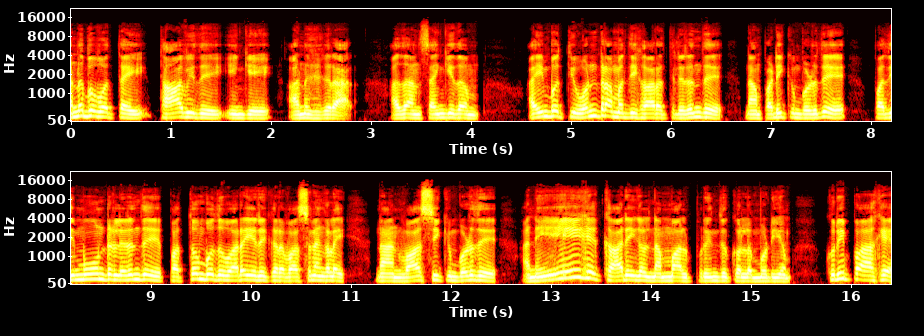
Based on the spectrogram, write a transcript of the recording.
அனுபவத்தை தாவிது இங்கே அணுகுகிறார். அதான் சங்கீதம் ஐம்பத்தி ஒன்றாம் அதிகாரத்திலிருந்து நாம் படிக்கும் பொழுது பதிமூன்றிலிருந்து பத்தொன்பது வரை இருக்கிற வசனங்களை நான் வாசிக்கும் பொழுது அநேக காரியங்கள் நம்மால் புரிந்து கொள்ள முடியும். குறிப்பாக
